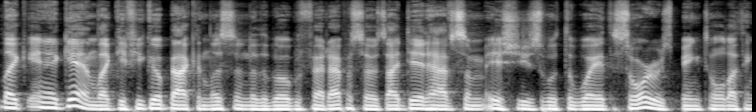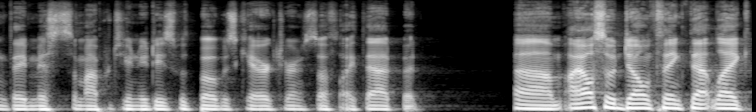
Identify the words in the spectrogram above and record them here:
like, and again, like if you go back and listen to the Boba Fett episodes, I did have some issues with the way the story was being told. I think they missed some opportunities with Boba's character and stuff like that. But um, I also don't think that like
